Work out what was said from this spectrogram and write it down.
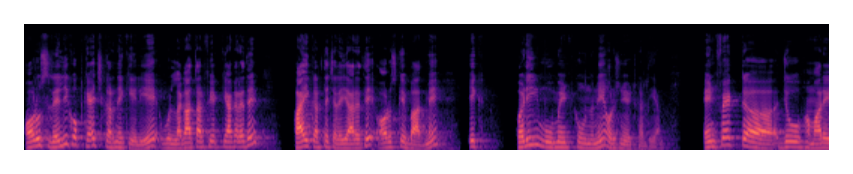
और उस रैली को कैच करने के लिए वो लगातार फिर क्या कर रहे थे? बाई करते चले जा रहे थे और उसके बाद में एक बड़ी मूवमेंट को उन्होंने ओरिजिनेट कर दिया। इनफैक्ट जो हमारे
